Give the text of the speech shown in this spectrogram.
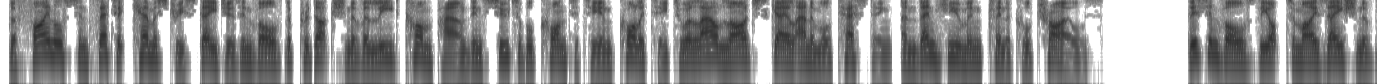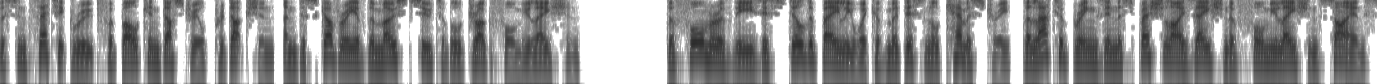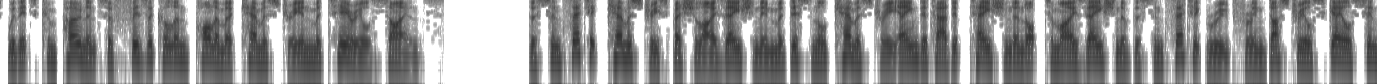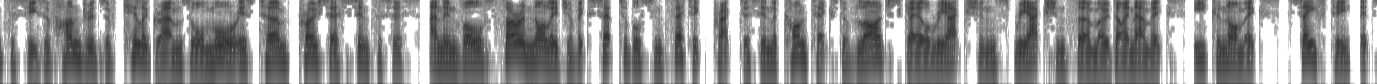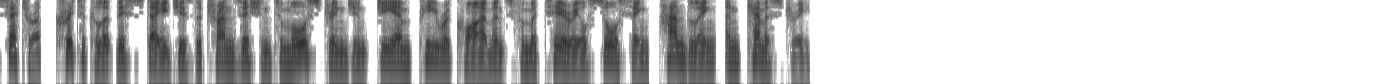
The final synthetic chemistry stages involve the production of a lead compound in suitable quantity and quality to allow large-scale animal testing, and then human clinical trials. This involves the optimization of the synthetic route for bulk industrial production, and discovery of the most suitable drug formulation. The former of these is still the bailiwick of medicinal chemistry, the latter brings in the specialization of formulation science with its components of physical and polymer chemistry and materials science. The synthetic chemistry specialization in medicinal chemistry aimed at adaptation and optimization of the synthetic route for industrial-scale syntheses of hundreds of kilograms or more is termed process synthesis, and involves thorough knowledge of acceptable synthetic practice in the context of large-scale reactions reaction thermodynamics, economics, safety, etc. Critical at this stage is the transition to more stringent GMP requirements for material sourcing, handling, and chemistry chemistry.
